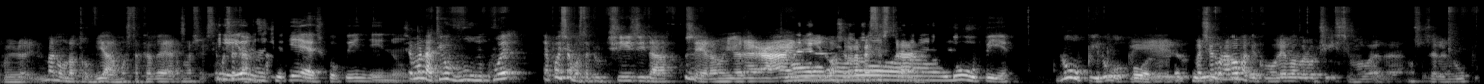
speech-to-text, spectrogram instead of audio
quel- ma non la troviamo sta caverna. Cioè, Sì, io non ci riesco, quindi... non- siamo andati ovunque e poi siamo stati uccisi da... Cos'erano? Gli ragni? erano No, c'era una peste strana. lupi. Lupi, lupi. Forse. Ma c'era una roba che correva velocissimo, guarda, non so se erano lupi.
